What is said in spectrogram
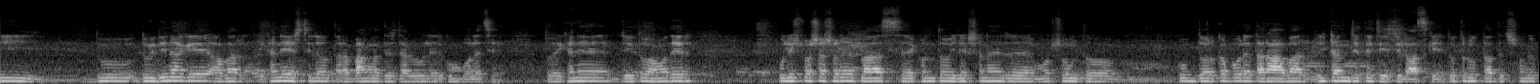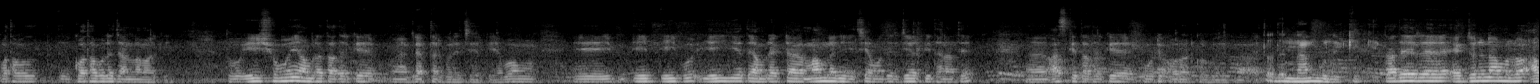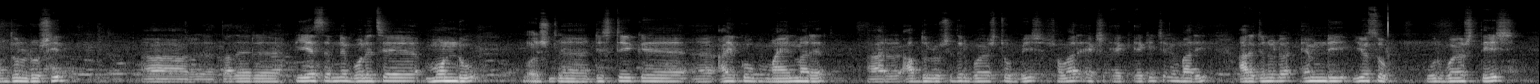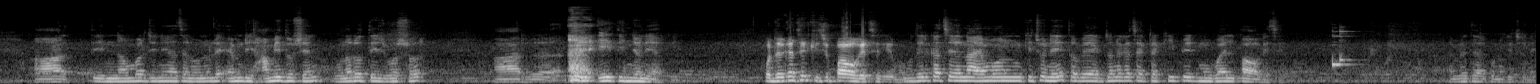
এই দু, দুই দিন আগে আবার এখানে এসেছিল, তারা বাংলাদেশ যাবে বলে এরকম বলেছে। তো এখানে যেহেতু আমাদের পুলিশ প্রশাসনের, প্লাস এখন তো ইলেকশনের মরশুম তো খুব দরকার পড়ে তারা আবার রিটার্ন যেতে চেয়েছিল আজকে। যতটুকু তাদের সঙ্গে কথা বল কথা বলে জানলাম আর কি। তো এই সময় আমরা তাদেরকে গ্রেপ্তার করেছি আর কি। এবং এই এই এই এই ইয়েতে আমরা একটা মামলা নিয়েছি আমাদের জিআরপি থানাতে। আজকে তাদেরকে কোর্টে ফরওয়ার্ড করব এরকম। তাদের নামগুলি কি কি? তাদের একজনের নাম হলো আব্দুল রশিদ। আর তাদের পিএস এমনি বলেছে মন্ডু। ডিস্ট্রিক্ট আইকুব মায়ানমারের। আর আব্দুল রশিদের বয়স চব্বিশ সবার এক- এক- একই বাড়ি। আরেকজন হলো এমডি ইউসুফ ওর বয়স তেইশ। আর তিন নম্বর যিনি আছেন উনি হলো এমডি হামিদ হোসেন ওনারও তেইশ বছর। আর এই তিনজনই আর কি। ওদের কাছে কিছু পাওয়া গেছে কি ওদের কাছে না এমন কিছু নেই তবে একজনের কাছে একটা কিপ্যাড মোবাইল পাওয়া গেছে। এমনিতে আর কোনো কিছু নেই।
